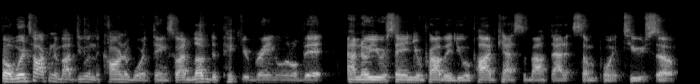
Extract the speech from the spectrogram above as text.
but we're talking about doing the carnivore thing, so I'd love to pick your brain a little bit. I know you were saying you'll probably do a podcast about that at some point too. So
